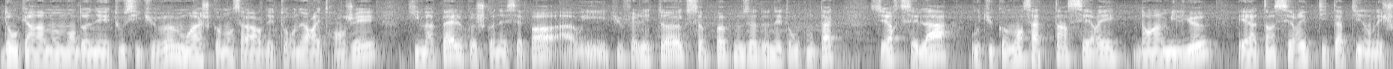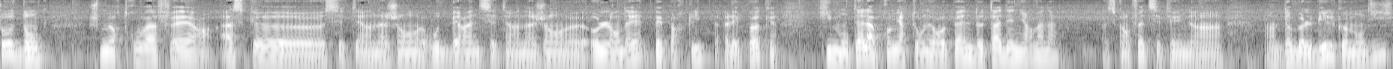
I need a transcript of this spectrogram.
Donc à un moment donné, tout si tu veux, moi je commence à avoir des tourneurs étrangers qui m'appellent que je connaissais pas. Ah oui, tu fais les tugs, Sub Pop nous a donné ton contact. C'est-à-dire que c'est là où tu commences à t'insérer dans un milieu et à t'insérer petit à petit dans des choses. Donc je me retrouve à faire à ce que euh, c'était un agent, Ruth Beren, c'était un agent euh, hollandais, Paperclip à l'époque, qui montait la première tournée européenne de Tad et Nirvana. Parce qu'en fait, c'était un, un double bill, comme on dit.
